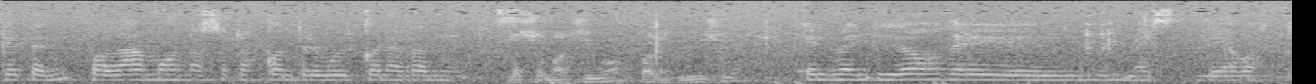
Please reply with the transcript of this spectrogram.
que podamos nosotros contribuir con herramientas. ¿Plazo máximo para inscribirse? El 22 del mes de agosto.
